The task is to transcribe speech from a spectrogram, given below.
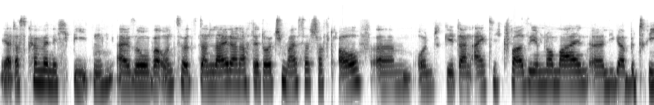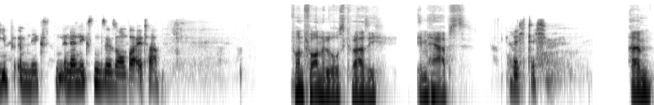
Ja, das können wir nicht bieten. Also bei uns hört es dann leider nach der deutschen Meisterschaft auf ähm, und geht dann eigentlich quasi im normalen äh, Ligabetrieb im nächsten, in der nächsten Saison weiter. Von vorne los quasi im Herbst. Richtig. Ähm,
